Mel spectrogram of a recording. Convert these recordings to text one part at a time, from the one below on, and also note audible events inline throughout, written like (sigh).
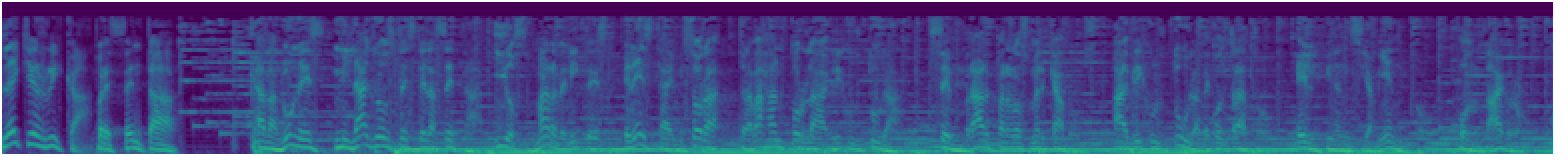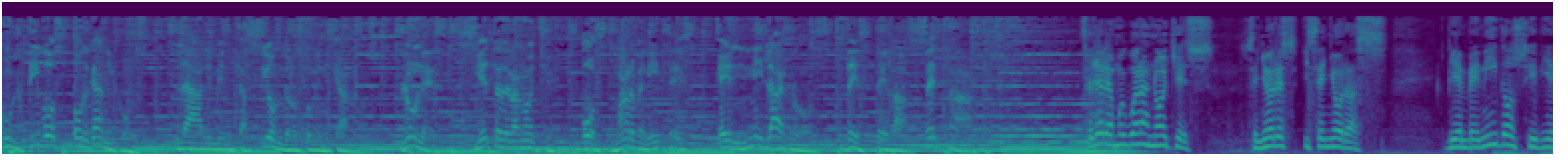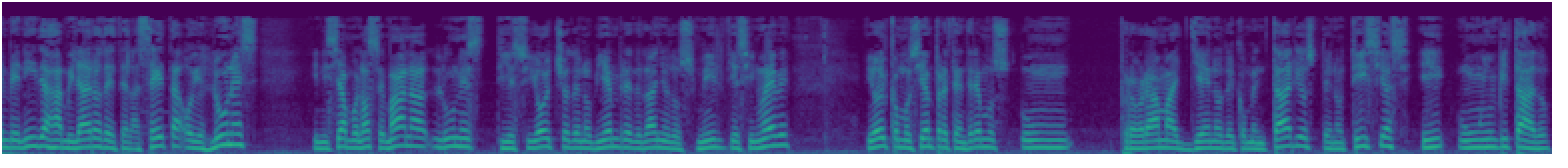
Leche Rica presenta cada lunes Milagros desde la Z y Osmar Benítez en esta emisora trabajan por la agricultura, sembrar para los mercados, agricultura de contrato, el financiamiento, fondagro, cultivos orgánicos, la alimentación de los dominicanos. Lunes, 7 de la noche, Osmar Benítez en Milagros desde la Z. Señores, muy buenas noches, señores y señoras. Bienvenidos y bienvenidas a Milagros desde la Z. Hoy es lunes. Iniciamos la semana, lunes 18 de noviembre del año 2019. Y hoy, como siempre, tendremos un programa lleno de comentarios, de noticias y un invitado,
